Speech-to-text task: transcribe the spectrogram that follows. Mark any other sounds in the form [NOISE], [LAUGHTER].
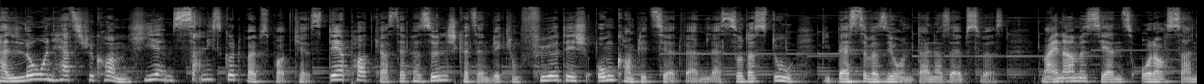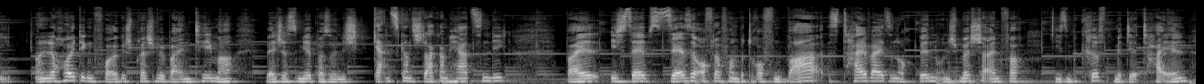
Hallo und herzlich willkommen hier im Sunny's Good Vibes Podcast, der Podcast, der Persönlichkeitsentwicklung für dich unkompliziert werden lässt, sodass du die beste Version deiner selbst wirst. Mein Name ist Jens oder auch Sunny und in der heutigen Folge sprechen wir über ein Thema, welches mir persönlich ganz, ganz stark am Herzen liegt, weil ich selbst sehr, sehr oft davon betroffen war, es teilweise noch bin und ich möchte einfach diesen Begriff mit dir teilen,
